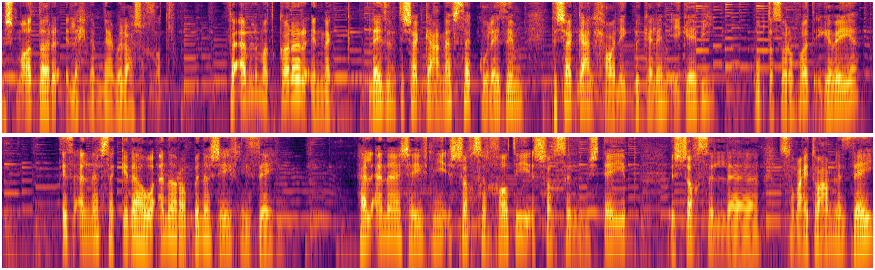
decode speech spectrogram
مش مقدر اللي إحنا بنعمله عشان خاطره. فقبل ما تقرر إنك لازم تشجع نفسك ولازم تشجع اللي حواليك بكلام إيجابي وبتصرفات إيجابية اسأل نفسك كده هو أنا ربنا شايفني إزاي؟ هل أنا شايفني الشخص الخاطي الشخص اللي مش تايب الشخص اللي سمعته عاملة إزاي؟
